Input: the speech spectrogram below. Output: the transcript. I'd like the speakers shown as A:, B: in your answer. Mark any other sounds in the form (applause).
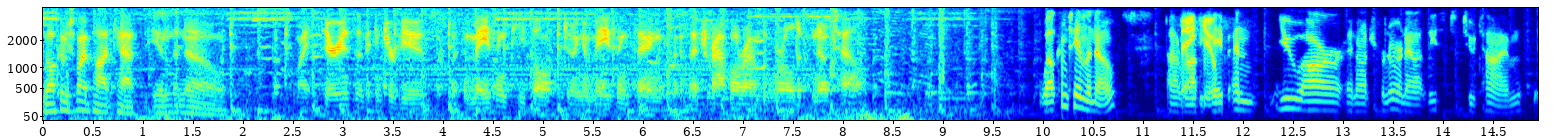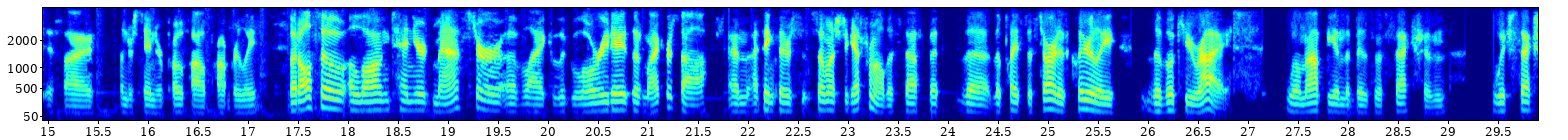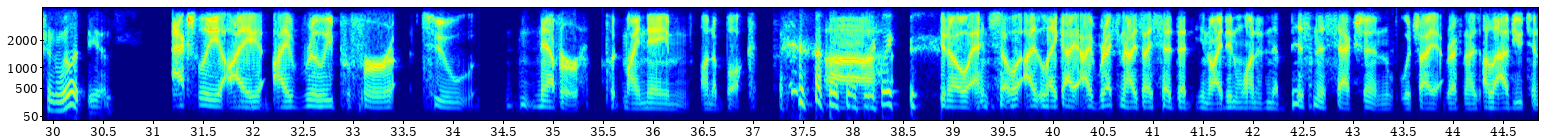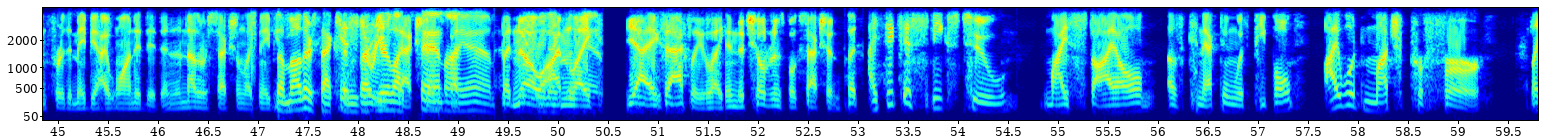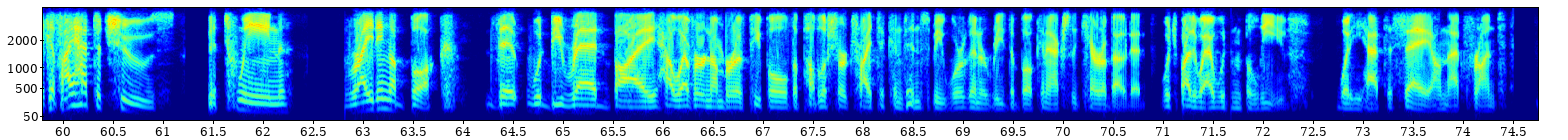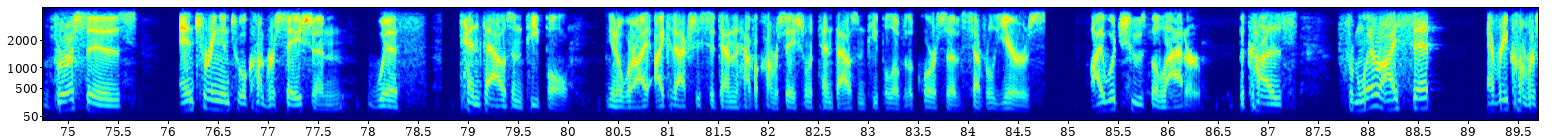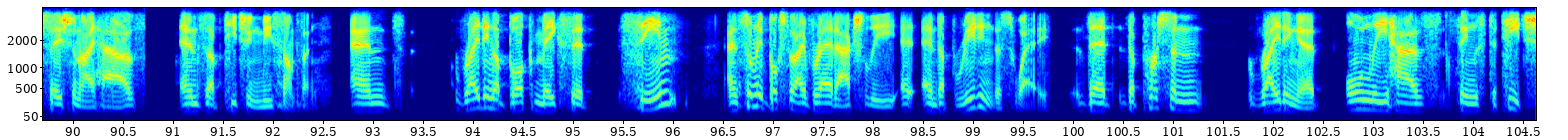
A: Welcome to my podcast, In the Know. My series of interviews with amazing people doing amazing things as I travel around the world of no-tell.
B: Welcome to In the Know. Uh,
C: Thank
B: Robbie
C: you.
B: Cape. And you are an entrepreneur now at least two times, if I understand your profile properly, but also a long tenured master of like the glory days of Microsoft. And I think there's so much to get from all this stuff, but the, the place to start is clearly the book you write will not be in the business section. Which section will it be in?
C: Actually, I I really prefer to never put my name on a book. (laughs) Uh,
B: really?
C: You know, and so I like I, I recognize I said that you know I didn't want it in the business section, which I recognize allowed you to infer that maybe I wanted it in another section, like maybe
B: Some other section, but you're like
C: section,
B: Sam
C: but-
B: I am.
C: But no, I'm like,
B: man.
C: yeah, exactly, like in the children's book section. But I think this speaks to my style of connecting with people. I would much prefer, like, if I had to choose between writing a book that would be read by however number of people the publisher tried to convince me we're going to read the book and actually care about it, which, by the way, I wouldn't believe what he had to say on that front, versus entering into a conversation with 10,000 people, you know, where I, I could actually sit down and have a conversation with 10,000 people over the course of several years, I would choose the latter. Because from where I sit, every conversation I have ends up teaching me something. And writing a book makes it seem, and so many books that I've read actually end up reading this way, that the person writing it only has things to teach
